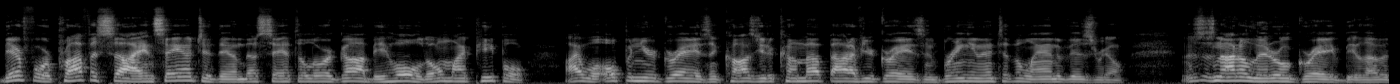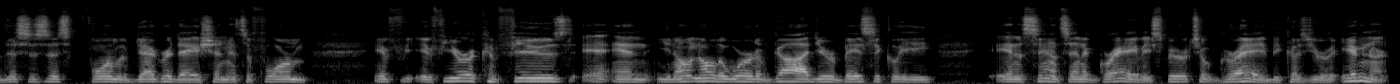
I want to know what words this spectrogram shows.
Therefore prophesy and say unto them, Thus saith the Lord God, Behold, O my people, I will open your graves and cause you to come up out of your graves and bring you into the land of Israel. This is not a literal grave, beloved. This is this form of degradation. It's a form if if you're confused and you don't know the word of God, you're basically in a sense in a grave, a spiritual grave because you're ignorant.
